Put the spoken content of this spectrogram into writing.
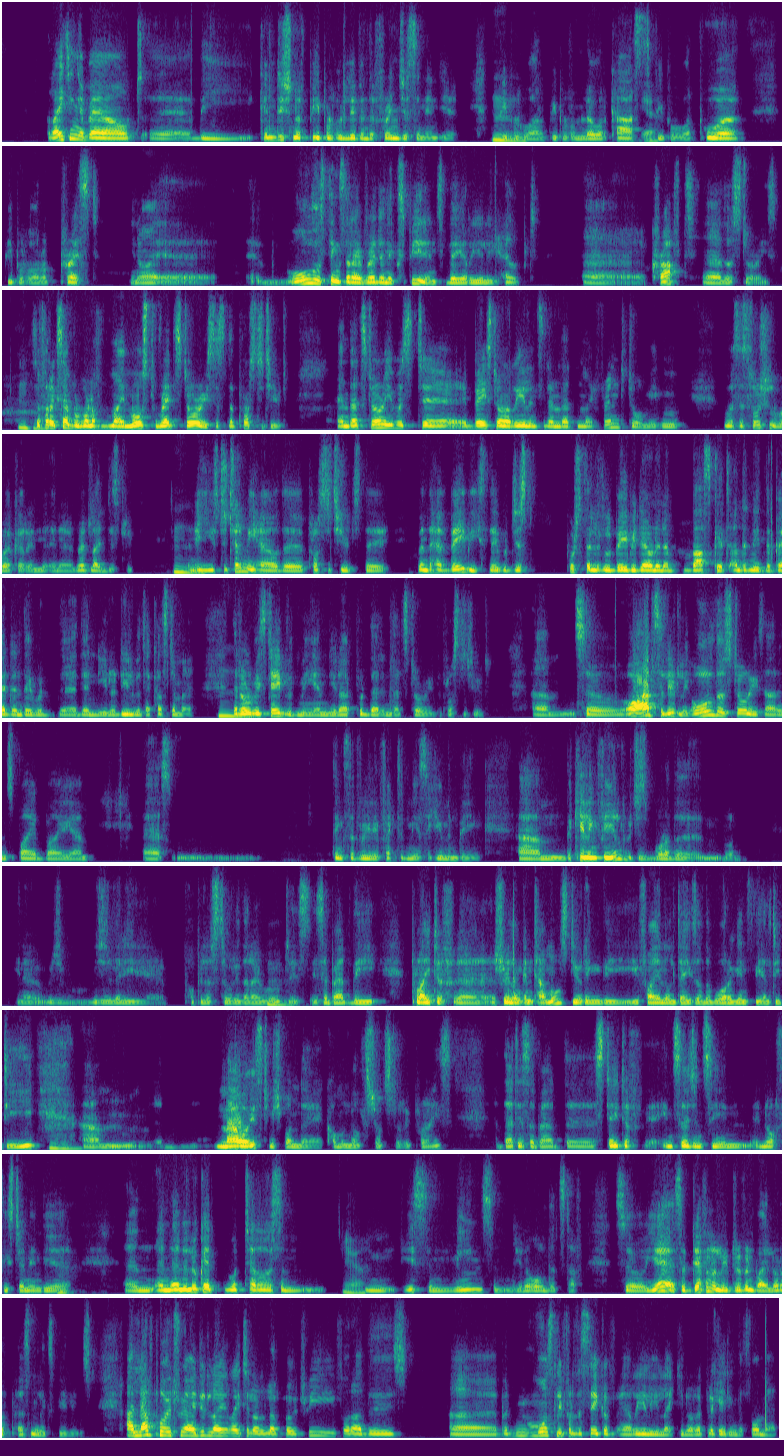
writing about uh, the condition of people who live in the fringes in India. Hmm. People who are people from lower castes, Yeah. people who are poor, people who are oppressed. You know, uh, all those things that I've read and experienced, they really helped uh, craft uh, those stories. Mhm. So, for example, one of my most read stories is The Prostitute. And that story was uh based on a real incident that my friend told me, who was a social worker in, in a red light district. Hmm. And he used to tell me how the prostitutes, they, when they have babies, they would just push the little baby down in a basket underneath the bed and they would uh, then, you know, deal with the customer Hmm. that always stayed with me and you know i've put that in that story the prostitute um, so oh absolutely all those stories are inspired by um, uh, things that really affected me as a human being um, the killing field which is one of the you know which which is a very uh, popular story that i wrote Mhm. is, is about the plight of uh, sri lankan tamils during the final days of the war against the ltte Mhm. um, Maoist, which won the Commonwealth Short Story Prize. That is about the state of insurgency in, in northeastern India, and, and and a look at what terrorism yeah is and means, and you know all that stuff. So yeah, so definitely driven by a lot of personal experience. I love poetry. I did like, write a lot of love poetry for others, uh, but mostly for the sake of uh, really like you know replicating the format.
